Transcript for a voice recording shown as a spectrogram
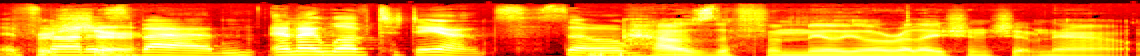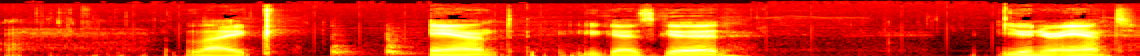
It's For not sure. as bad. And I love to dance. So How's the familial relationship now? Like aunt, you guys good? You and your aunt?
